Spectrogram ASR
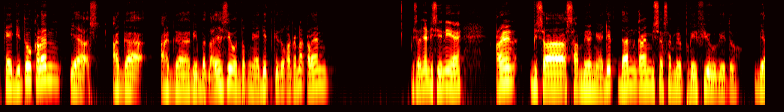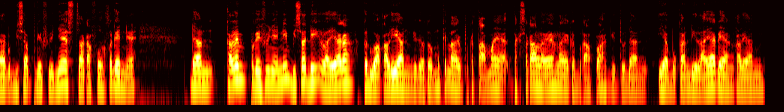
kayak gitu kalian ya agak agak ribet aja sih untuk ngedit gitu. Karena kalian misalnya di sini ya kalian bisa sambil ngedit dan kalian bisa sambil preview gitu. Biar bisa previewnya secara full screen ya. Dan kalian previewnya ini bisa di layar kedua kalian gitu. Atau mungkin layar pertama ya terserah lah ya layar keberapa gitu. Dan ya bukan di layar yang kalian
